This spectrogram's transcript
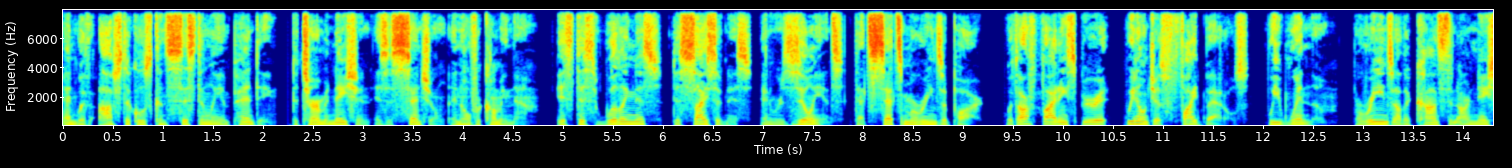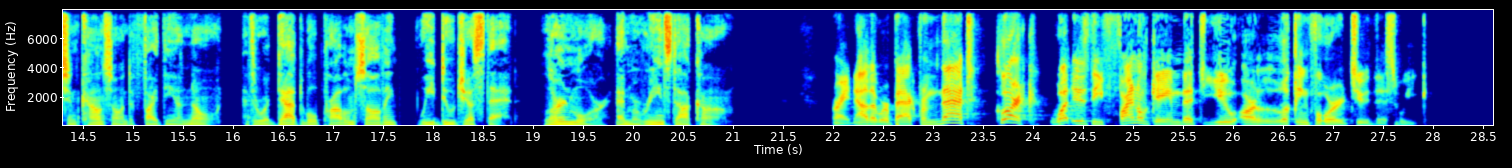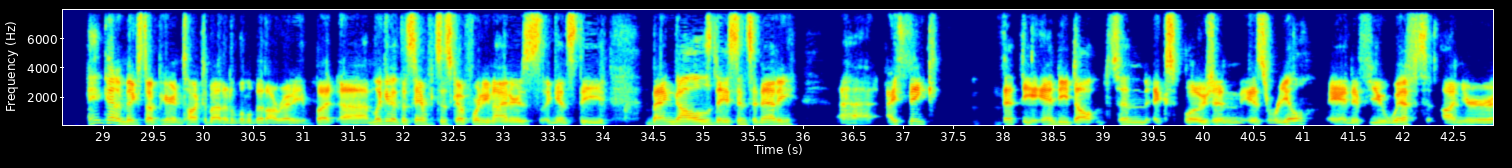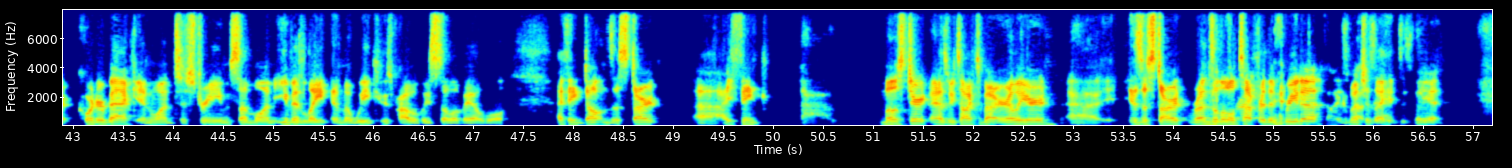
And with obstacles consistently impending, determination is essential in overcoming them. It's this willingness, decisiveness, and resilience that sets Marines apart. With our fighting spirit, we don't just fight battles, we win them. Marines are the constant our nation counts on to fight the unknown. And through adaptable problem solving, we do just that. Learn more at marines.com. All right, now that we're back from that, Clark, what is the final game that you are looking forward to this week? I kind of mixed up here and talked about it a little bit already, but uh, I'm looking at the San Francisco 49ers against the Bengals de Cincinnati. Uh, I think that the Andy Dalton explosion is real. And if you whiffed on your quarterback and want to stream someone even late in the week who's probably still available, I think Dalton's a start. Uh, I think uh, Mostert, as we talked about earlier, uh, is a start. Runs a little tougher than Breida, as much as I hate to say it.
